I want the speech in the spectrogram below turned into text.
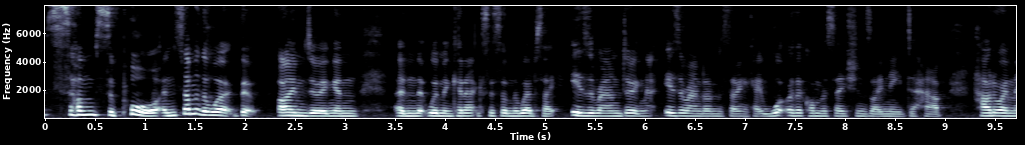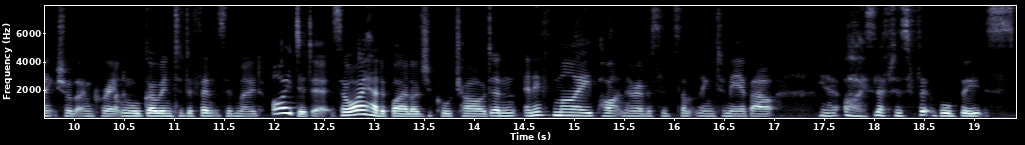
some support. And some of the work that I'm doing and, and that women can access on the website is around doing that, is around understanding, okay, what are the conversations I need to have? How do I make sure that I'm creating? And we'll go into defensive mode. I did it. So I had a biological child. And, and if my partner ever said something to me about, you know, oh, he's left his football boots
